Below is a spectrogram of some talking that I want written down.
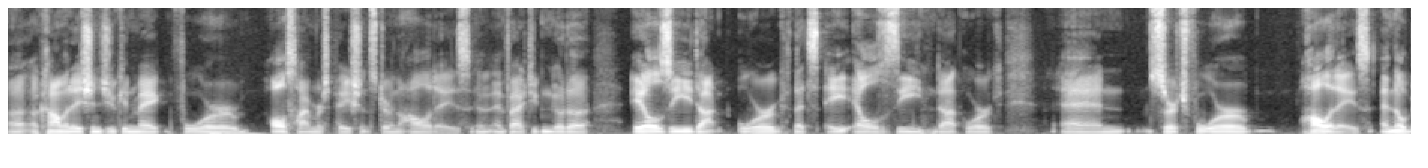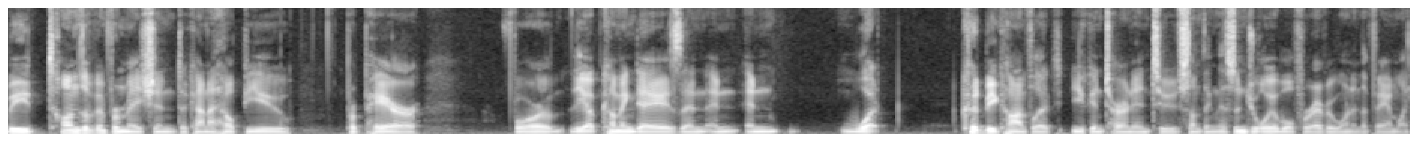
uh, accommodations you can make for Alzheimer's patients during the holidays. In, in fact, you can go to alz.org, that's alz.org, and search for holidays. And there'll be tons of information to kind of help you prepare for the upcoming days and, and, and what could be conflict you can turn into something that's enjoyable for everyone in the family.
